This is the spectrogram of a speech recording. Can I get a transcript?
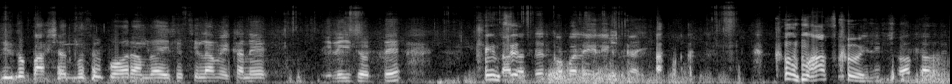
দীর্ঘ পাঁচ সাত বছর পর আমরা এসেছিলাম এখানে ইলিশ ধরতে। দাদাদের কপালে ইলিশ নাই। মাছ কই ইলিশ সব দাদাদের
